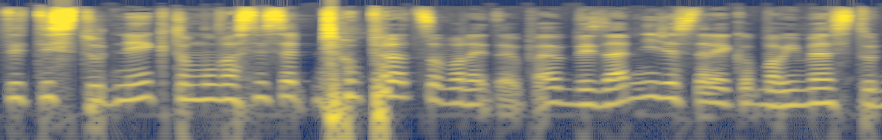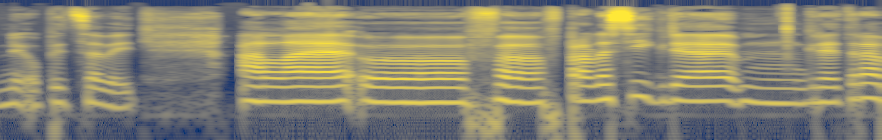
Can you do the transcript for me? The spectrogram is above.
ty, ty studny k tomu vlastně se dopracovali. To je úplně bizarní, že se tady jako bavíme studny opice, viď. Ale uh, v, v pralesích, kde, mm, kde je teda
